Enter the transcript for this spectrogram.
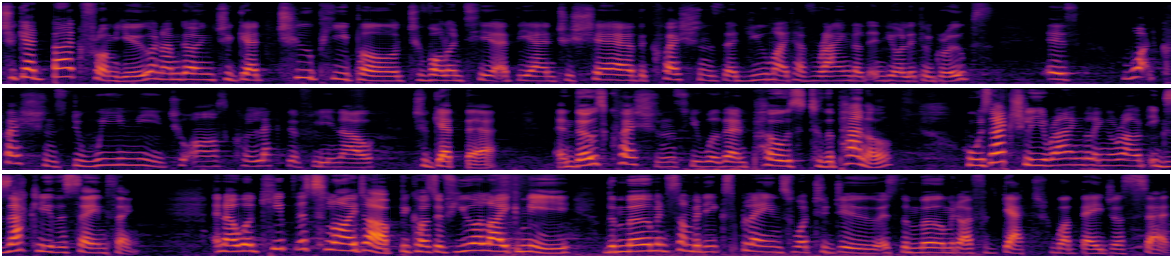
to get back from you, and I'm going to get two people to volunteer at the end to share the questions that you might have wrangled in your little groups, is what questions do we need to ask collectively now to get there? And those questions you will then pose to the panel, who is actually wrangling around exactly the same thing. And I will keep this slide up because if you are like me, the moment somebody explains what to do is the moment I forget what they just said.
